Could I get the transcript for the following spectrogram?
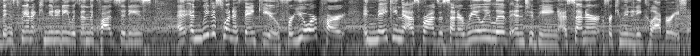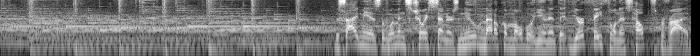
the Hispanic community within the Quad Cities And, and we just want to thank you for your part in making the Esperanza Center really live into being a center for community collaboration. Beside me is the Women's Choice Center's new medical mobile unit that your faithfulness helps provide.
